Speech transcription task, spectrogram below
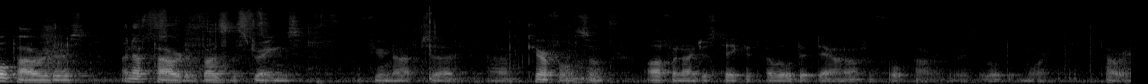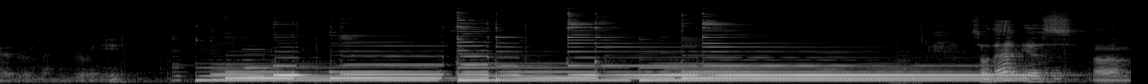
Full power, there's enough power to buzz the strings if you're not uh, uh, careful. So often I just take it a little bit down off of full power. There is a little bit more power headroom than you'd really need. So that is um,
